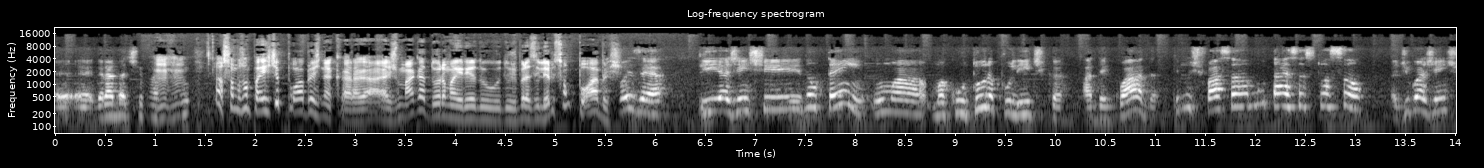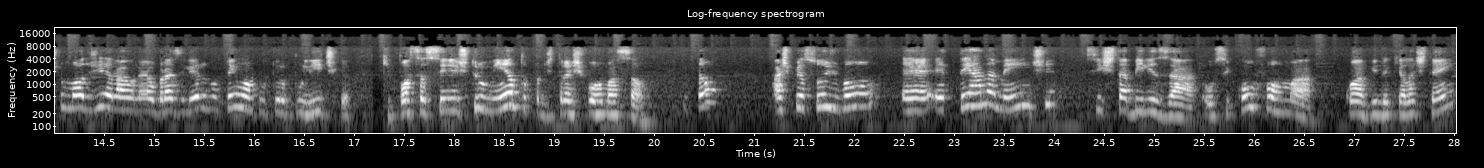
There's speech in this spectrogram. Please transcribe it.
É, é, gradativamente. Uhum. Nós somos um país de pobres, né, cara? A esmagadora maioria do, dos brasileiros são pobres. Pois é. E a gente não tem uma, uma cultura política adequada que nos faça mudar essa situação. Eu digo a gente no modo geral, né? O brasileiro não tem uma cultura política que possa ser instrumento de transformação. Então, as pessoas vão é, eternamente se estabilizar ou se conformar com a vida que elas têm,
